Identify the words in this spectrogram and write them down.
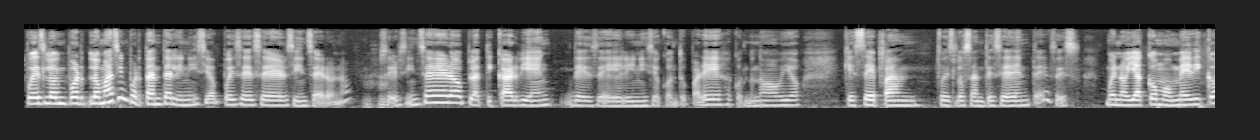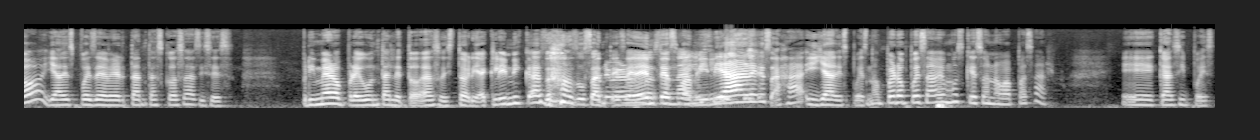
pues lo, lo más importante al inicio, pues es ser sincero, ¿no? Ser sincero, platicar bien desde el inicio con tu pareja, con tu novio, que sepan, pues, los antecedentes. Es, bueno, ya como médico, ya después de ver tantas cosas, dices, primero pregúntale toda su historia clínica, todos sus antecedentes familiares, ajá, y ya después, ¿no? Pero pues sabemos que eso no va a pasar. Eh, casi pues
